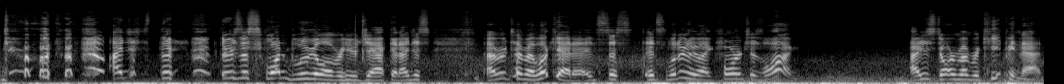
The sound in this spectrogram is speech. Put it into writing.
I just there, there's this one bluegill over here, Jack, and I just every time I look at it, it's just it's literally like four inches long. I just don't remember keeping that.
